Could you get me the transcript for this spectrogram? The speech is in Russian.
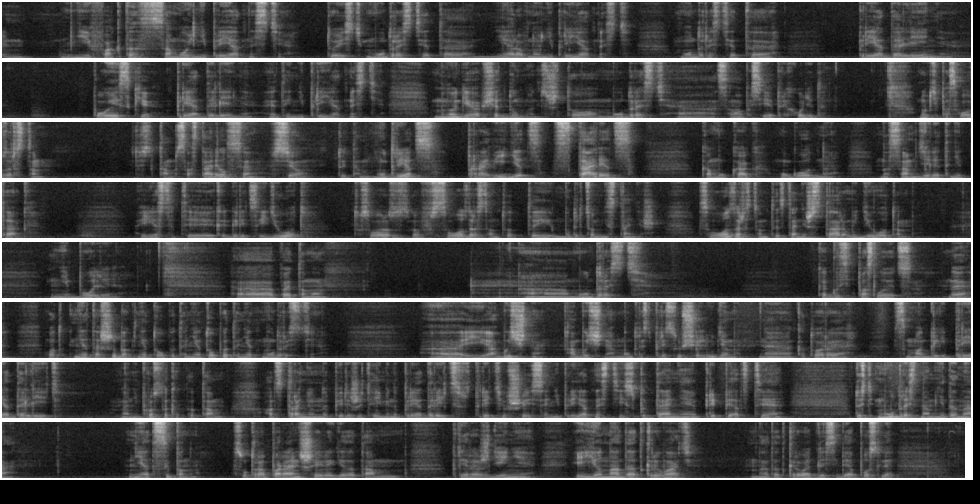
не факта самой неприятности. То есть мудрость – это не равно неприятность. Мудрость – это преодоление, поиски преодоления этой неприятности. Многие вообще думают, что мудрость э, сама по себе приходит, ну, типа с возрастом. То есть там состарился, все, ты там мудрец, провидец, старец, кому как угодно. На самом деле это не так. Если ты, как говорится, идиот, то с возрастом то ты мудрецом не станешь. С возрастом ты станешь старым идиотом, не более. Э, поэтому а, мудрость, как гласит пословица, да, вот нет ошибок, нет опыта, нет опыта, нет мудрости. А, и обычно, обычная мудрость присуща людям, э, которые смогли преодолеть, ну, не просто как-то там отстраненно пережить, а именно преодолеть встретившиеся неприятности, испытания, препятствия. То есть мудрость нам не дана, не отсыпана с утра пораньше или где-то там при рождении – ее надо открывать. Надо открывать для себя после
